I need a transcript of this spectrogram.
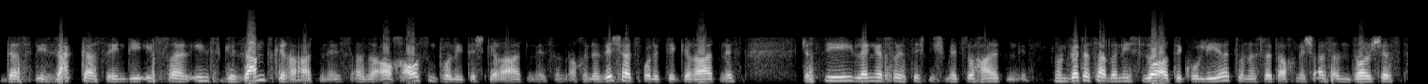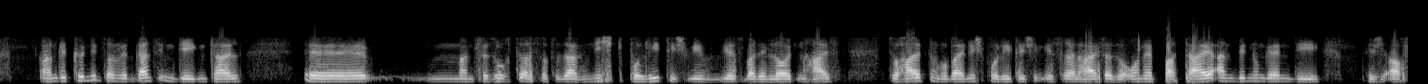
dass die Sackgasse, in die Israel insgesamt geraten ist, also auch außenpolitisch geraten ist und auch in der Sicherheitspolitik geraten ist, dass die längerfristig nicht mehr zu halten ist. Nun wird es aber nicht so artikuliert und es wird auch nicht als ein solches angekündigt, sondern wird ganz im Gegenteil, äh, man versucht das sozusagen nicht politisch, wie, wie es bei den Leuten heißt, zu halten, wobei nicht politisch in Israel heißt, also ohne Parteianbindungen, die sich auf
